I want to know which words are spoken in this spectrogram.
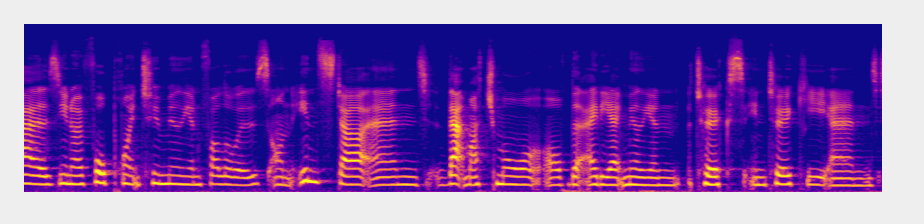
has you know 4.2 million followers on insta and that much more of the 88 million turks in turkey and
